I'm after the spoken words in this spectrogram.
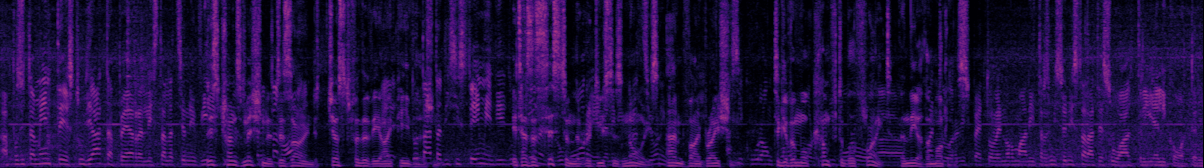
appositamente studiata per le installazioni VIP. This transmission is designed just for the VIP version. di sistemi di It has a system that reduces noise and vibration to give a more comfortable flight eh, than the other models. rispetto alle normali trasmissioni installate su altri elicotteri.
